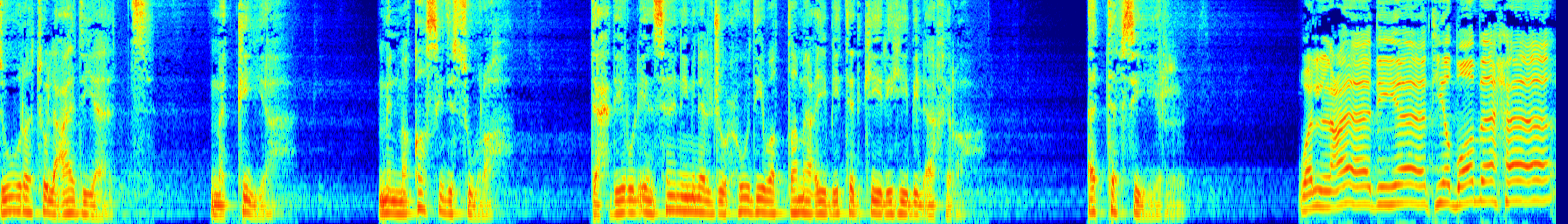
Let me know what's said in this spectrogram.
سورة العاديات مكية. من مقاصد السورة تحذير الإنسان من الجحود والطمع بتذكيره بالآخرة. التفسير والعاديات ضبحا.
